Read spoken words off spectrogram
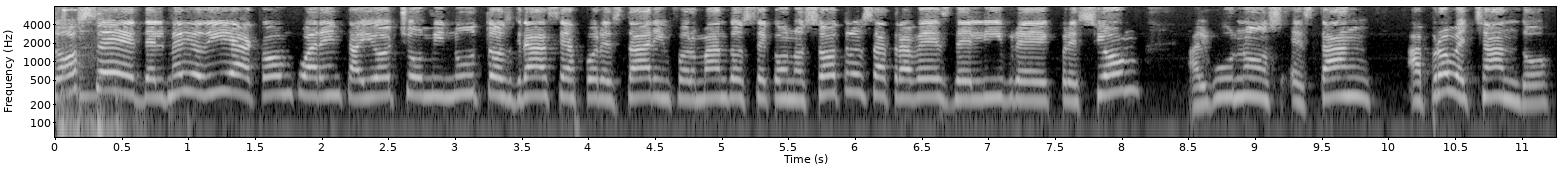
12 del mediodía con 48 minutos. Gracias por estar informándose con nosotros a través de Libre Expresión. Algunos están aprovechando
